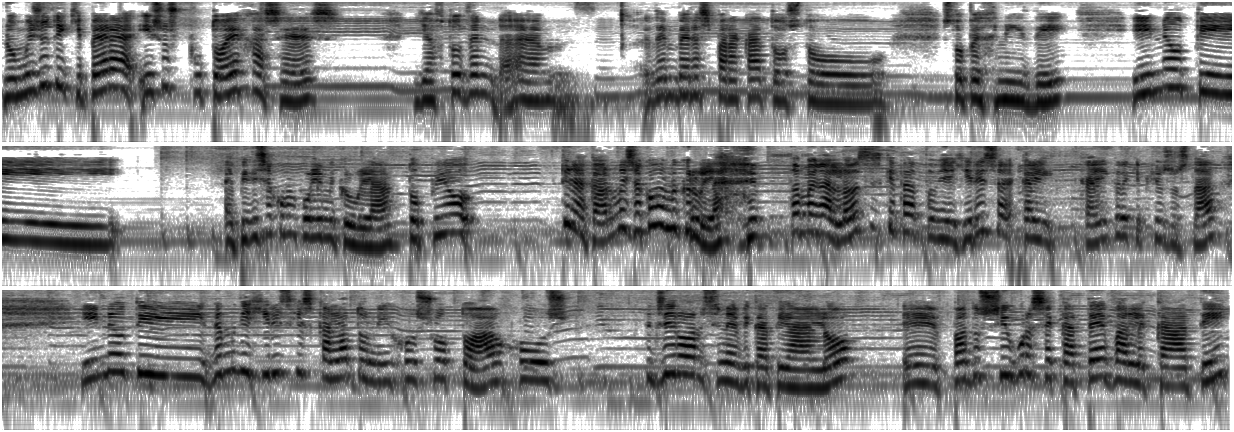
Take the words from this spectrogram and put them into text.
Νομίζω ότι εκεί πέρα ίσως που το έχασες, γι' αυτό δεν, ε, δεν πέρασες παρακάτω στο, στο παιχνίδι είναι ότι επειδή είσαι ακόμα πολύ μικρούλα, το οποίο τι να κάνουμε, είσαι ακόμα μικρούλα. θα μεγαλώσεις και θα το διαχειρίσεις καλύτερα και πιο σωστά. Είναι ότι δεν μου διαχειρίστηκες καλά τον ήχο σου από το άγχος. Δεν ξέρω αν συνέβη κάτι άλλο. Ε, πάντως σίγουρα σε κατέβαλε κάτι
